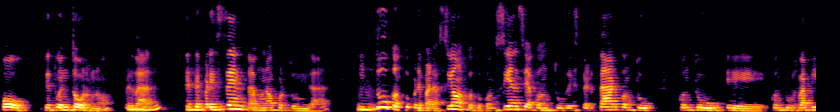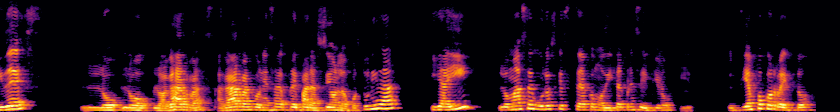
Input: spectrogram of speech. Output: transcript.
o de tu entorno, ¿verdad? Se te presenta una oportunidad y tú con tu preparación, con tu conciencia, con tu despertar, con tu, con tu, eh, con tu rapidez, lo, lo, lo agarras, agarras con esa preparación la oportunidad y ahí lo más seguro es que sea, como dije al principio, el tiempo correcto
